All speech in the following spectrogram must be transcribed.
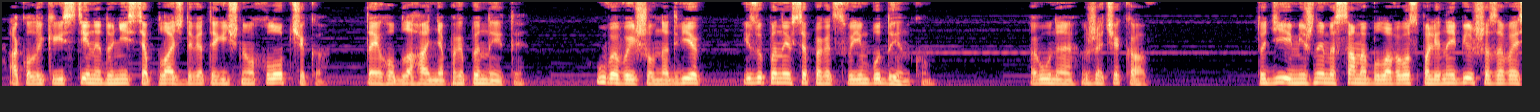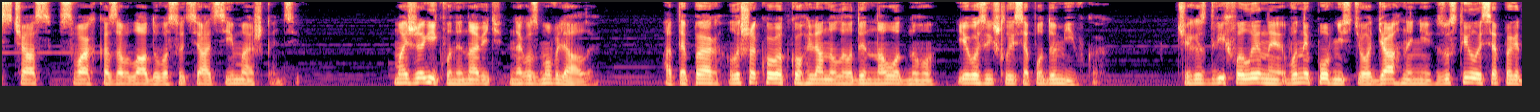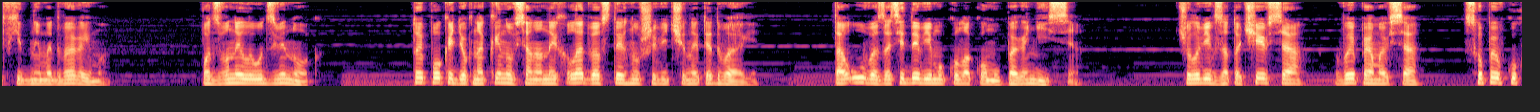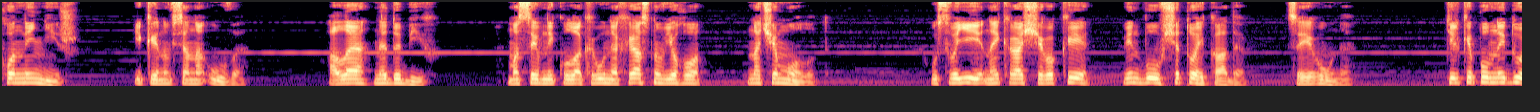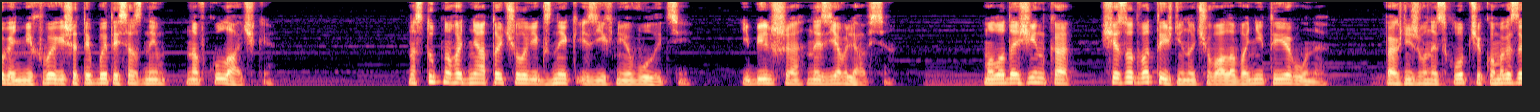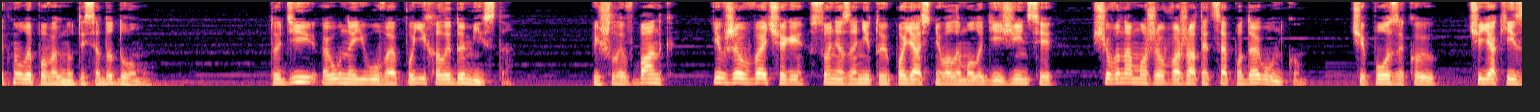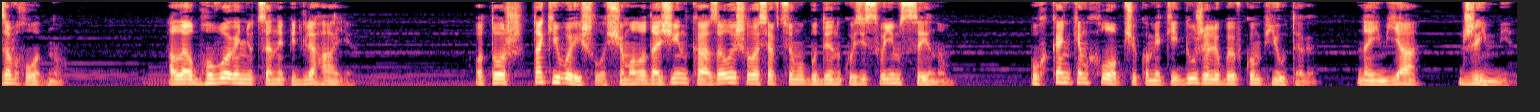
а коли крізь стіни донісся плач дев'ятирічного хлопчика та його благання припинити, Уве вийшов на двір і зупинився перед своїм будинком. Руне вже чекав. Тоді між ними саме була в розпалі найбільша за весь час сварка за владу в асоціації мешканців. Майже рік вони навіть не розмовляли. А тепер лише коротко глянули один на одного і розійшлися по домівках. Через дві хвилини вони повністю одягнені, зустрілися перед вхідними дверима, подзвонили у дзвінок. Той покидьок накинувся на них, ледве встигнувши відчинити двері, та Уве засідив йому кулаком у перенісся. Чоловік заточився, випрямився, схопив кухонний ніж і кинувся на Уве. Але не добіг. Масивний кулак руне храснув його, наче молот. У свої найкращі роки він був ще той кадр, цей руне. Тільки повний дурень міг вирішити битися з ним навкулачки. Наступного дня той чоловік зник із їхньої вулиці і більше не з'являвся. Молода жінка ще зо два тижні ночувала в Аніти і Руне, перш ніж вони з хлопчиком ризикнули повернутися додому. Тоді Руне і Уве поїхали до міста, пішли в банк, і вже ввечері Соня з Анітою пояснювали молодій жінці, що вона може вважати це подарунком, чи позикою, чи як їй завгодно. Але обговоренню це не підлягає. Отож, так і вийшло, що молода жінка залишилася в цьому будинку зі своїм сином, пухкеньким хлопчиком, який дуже любив комп'ютери, на ім'я Джиммі.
